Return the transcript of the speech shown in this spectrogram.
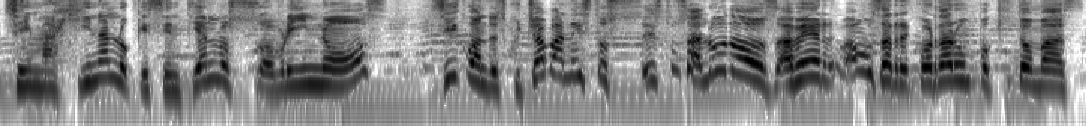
¿Se imaginan lo que sentían los sobrinos? Sí, cuando escuchaban estos, estos saludos. A ver, vamos a recordar un poquito más.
